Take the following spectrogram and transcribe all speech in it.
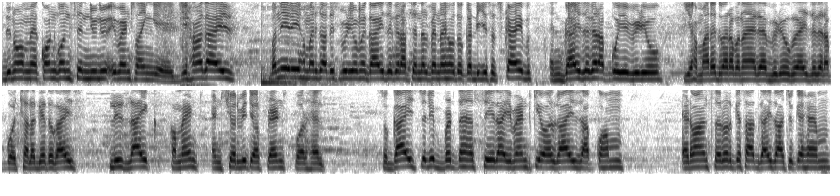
दिनों में कौन कौन से न्यू न्यू इवेंट्स आएँगे। जी हाँ गाइस बने रहिए हमारे साथ इस वीडियो में। गाइज़ अगर आप चैनल पर नए हो तो कर दीजिए सब्सक्राइब एंड गाइज़ अगर आपको ये वीडियो ये हमारे द्वारा बनाया गया वीडियो गाइज़ अगर आपको अच्छा लगे तो guys please like comment and share with your friends for help so guys चलिए बढ़ते हैं सीधा इवेंट की और गाइज़ आपको हम एडवांस सर्वर के साथ गाइज़ आ चुके हैं हम।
